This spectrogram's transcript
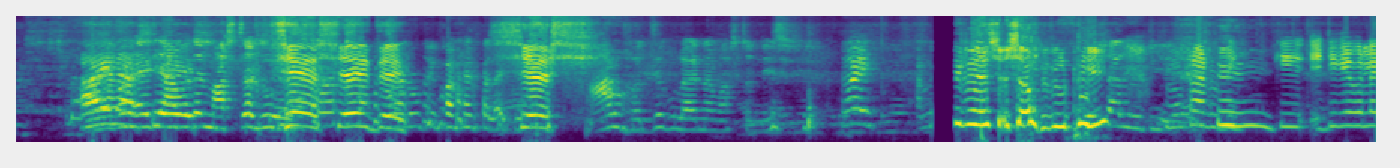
মাস্টার শেষ। সেই যে রুটি শেষ। আর ধৈর্য গুলায় না মাস্টার নিয়ে। রে রুটি। মোটা রুটি। কি এটিকে বলে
